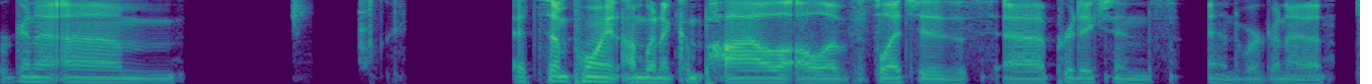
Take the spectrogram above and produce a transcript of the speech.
We're gonna um. At some point, I'm going to compile all of Fletch's uh, predictions, and we're gonna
